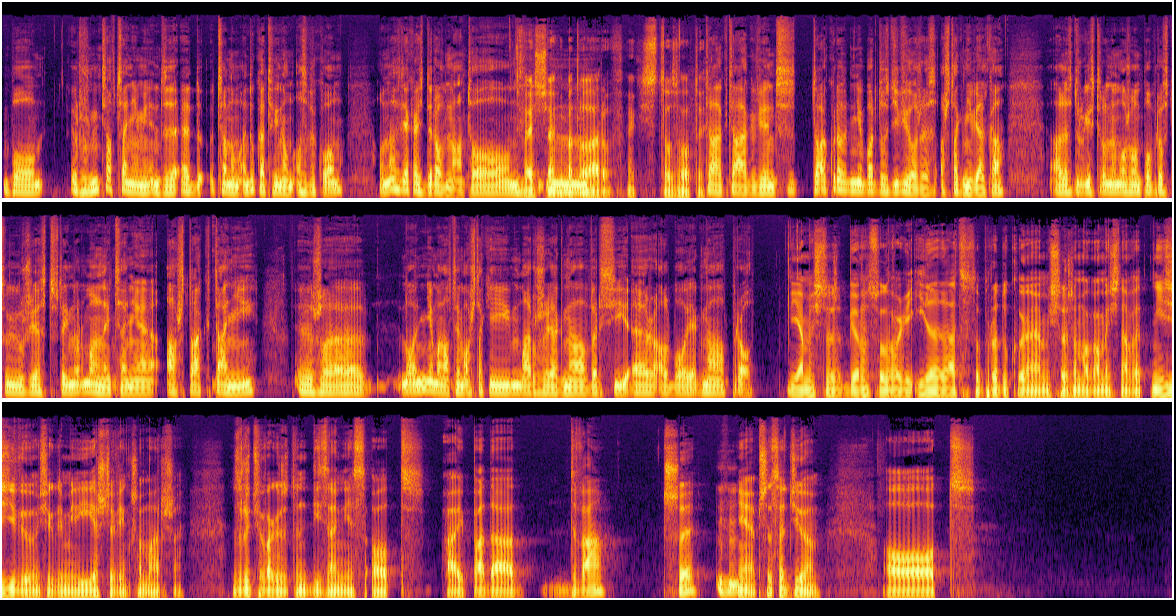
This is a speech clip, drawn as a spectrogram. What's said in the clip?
bo różnica w cenie między edu ceną edukacyjną a zwykłą, ona jest jakaś drobna. To, 20 mm, chyba dolarów, jakieś 100 zł. Tak, tak, więc to akurat mnie bardzo zdziwiło, że jest aż tak niewielka, ale z drugiej strony może on po prostu już jest w tej normalnej cenie aż tak tani, że no, nie ma na tym aż takiej marży jak na wersji R albo jak na Pro. Ja myślę, że biorąc pod uwagę ile lat to produkują, ja myślę, że mogą mieć nawet, nie zdziwiłbym się, gdy mieli jeszcze większą marżę. Zwróć uwagę, że ten design jest od iPada 2, 3? Mhm. Nie, przesadziłem. Od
